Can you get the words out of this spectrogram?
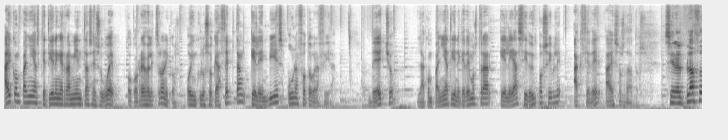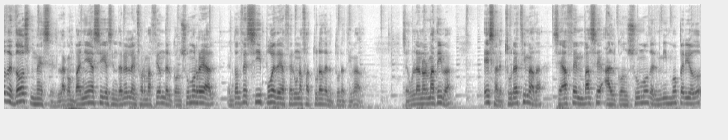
Hay compañías que tienen herramientas en su web o correos electrónicos o incluso que aceptan que le envíes una fotografía. De hecho, la compañía tiene que demostrar que le ha sido imposible acceder a esos datos. Si en el plazo de dos meses la compañía sigue sin tener la información del consumo real, entonces sí puede hacer una factura de lectura estimada. Según la normativa, esa lectura estimada se hace en base al consumo del mismo periodo,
